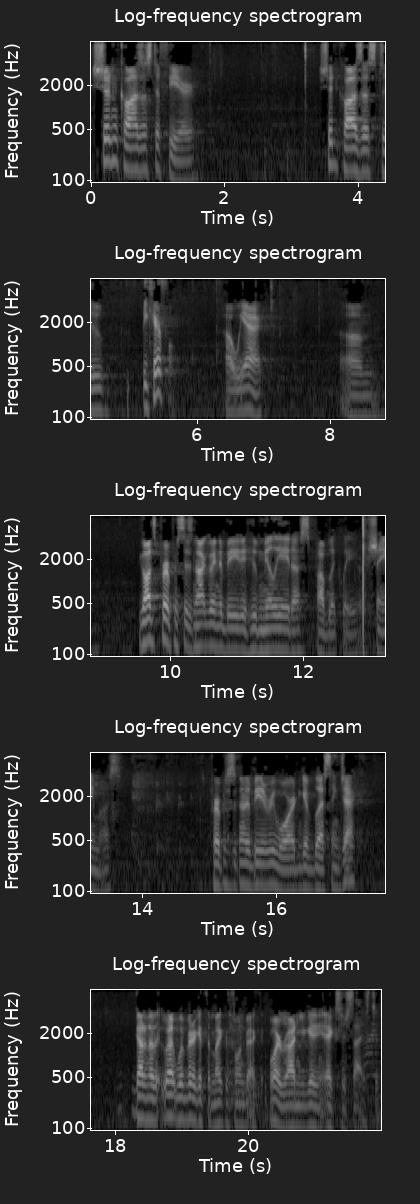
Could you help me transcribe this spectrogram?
Shouldn't cause us to fear. Should cause us to be careful how we act. Um, God's purpose is not going to be to humiliate us publicly or shame us. His purpose is going to be to reward and give blessing. Jack, got another. Well, we better get the microphone back. Boy, Ron, you're getting exercise today.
